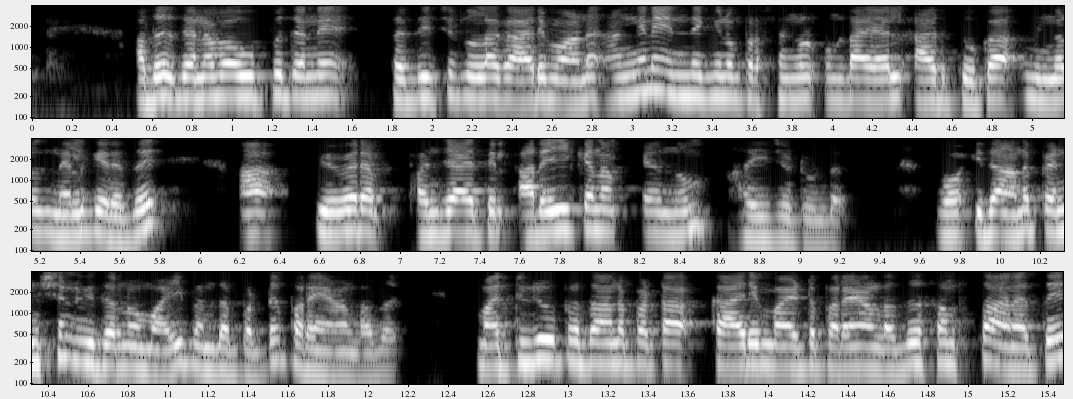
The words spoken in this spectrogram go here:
അത് ധനവകുപ്പ് തന്നെ ശ്രദ്ധിച്ചിട്ടുള്ള കാര്യമാണ്. അങ്ങനെ എന്തെങ്കിലും പ്രശ്നങ്ങൾ ഉണ്ടായാൽ ആ തുക നിങ്ങൾ നൽകരുത്. ആ വിവരം പഞ്ചായത്തിൽ അറിയിക്കണം എന്നും അറിയിച്ചിട്ടുണ്ട്. അപ്പോൾ ഇതാണ് പെൻഷൻ വിതരണവുമായി ബന്ധപ്പെട്ട് പറയാനുള്ളത്. മറ്റൊരു പ്രധാനപ്പെട്ട കാര്യമായിട്ട് പറയാനുള്ളത് സംസ്ഥാനത്ത്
